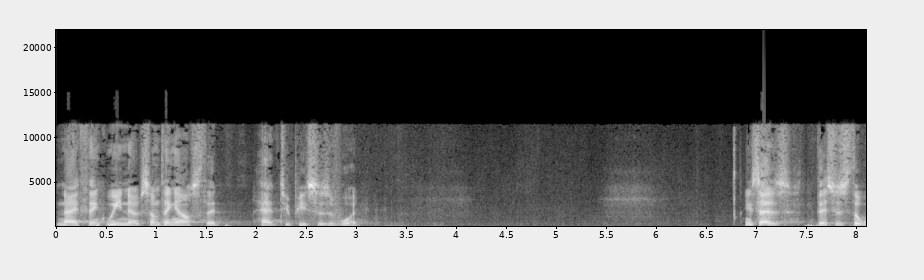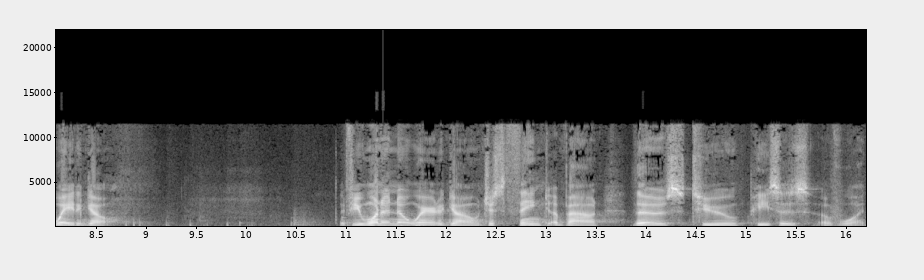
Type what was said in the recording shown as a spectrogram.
And I think we know something else that had two pieces of wood. He says, This is the way to go. If you want to know where to go, just think about those two pieces of wood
